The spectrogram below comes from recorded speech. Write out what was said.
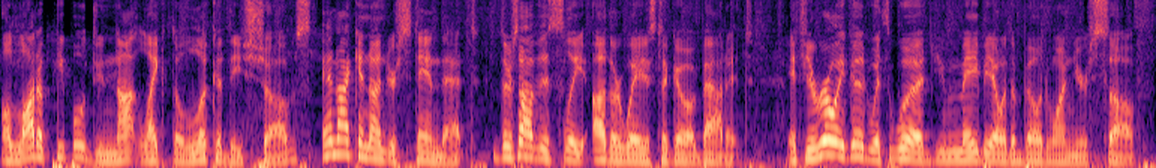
A lot of people do not like the look of these shelves, and I can understand that. There's obviously other ways to go about it. If you're really good with wood, you may be able to build one yourself.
